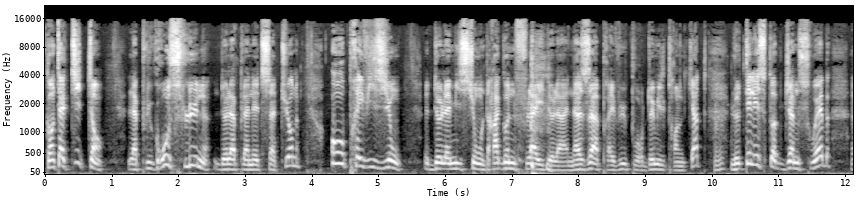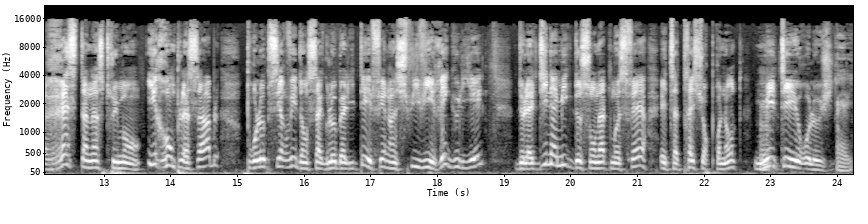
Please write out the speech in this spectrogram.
Quant à Titan, la plus grosse lune de la planète Saturne, en prévision de la mission Dragonfly de la NASA prévue pour 2034, le télescope James Webb reste un instrument irremplaçable pour l'observer dans sa globalité et faire un suivi régulier de la dynamique de son atmosphère et de sa très surprenante météorologie. Eh oui.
